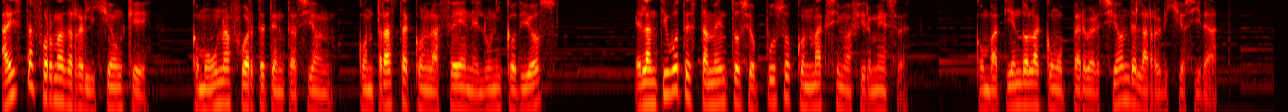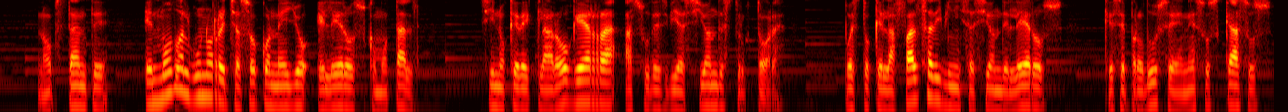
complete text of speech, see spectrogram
A esta forma de religión que, como una fuerte tentación, contrasta con la fe en el único Dios, el Antiguo Testamento se opuso con máxima firmeza, combatiéndola como perversión de la religiosidad. No obstante, en modo alguno rechazó con ello el eros como tal, sino que declaró guerra a su desviación destructora, puesto que la falsa divinización del Eros que se produce en esos casos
